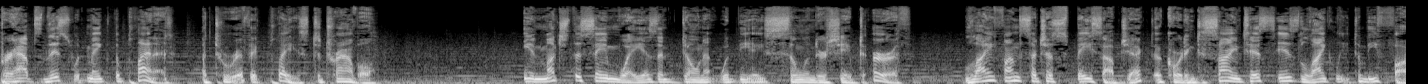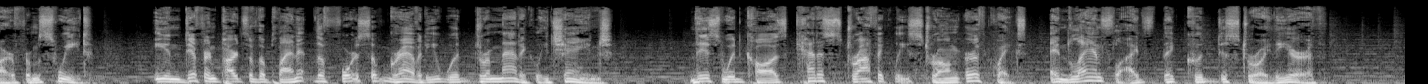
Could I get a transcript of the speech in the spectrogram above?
Perhaps this would make the planet a terrific place to travel. In much the same way as a donut would be a cylinder-shaped Earth, life on such a space object, according to scientists, is likely to be far from sweet. In different parts of the planet, the force of gravity would dramatically change. This would cause catastrophically strong earthquakes and landslides that could destroy the Earth.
